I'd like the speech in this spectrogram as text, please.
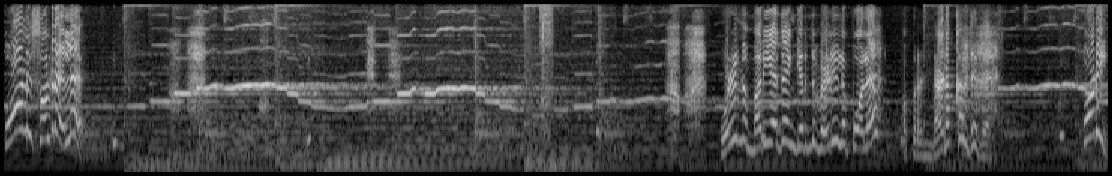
போன்னு சொல்றேன்ல ஒழுங்கு மரியாதை இங்க இருந்து வெளியில போல அப்புறம் நடக்கிறதே வேற. போடி.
